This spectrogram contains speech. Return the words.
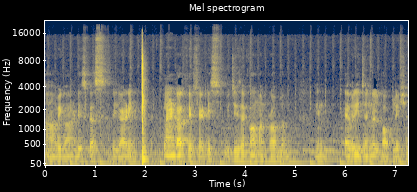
uh, we're going to discuss regarding plantar fasciitis, which is a common problem in every general population.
